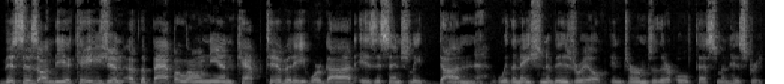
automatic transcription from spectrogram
This is on the occasion of the Babylonian captivity, where God is essentially done with the nation of Israel in terms of their Old Testament history.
